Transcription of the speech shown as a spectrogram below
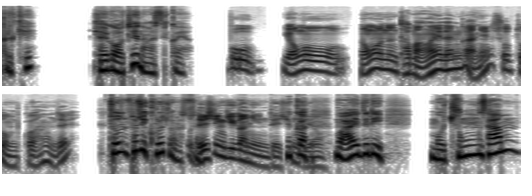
그렇게 결과 어떻게 나왔을까요? 뭐 영어 영어는 다 망해야 되는 거 아니에요? 수업도 없고 하는데 저는 솔직히 그럴 줄뭐 알았어요. 내신 기간인데 심지어 그러니까 뭐 아이들이 뭐 중3,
